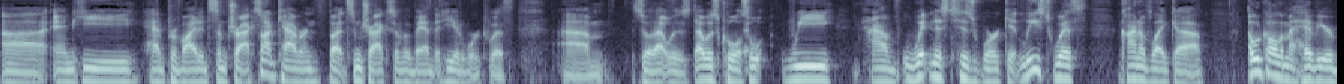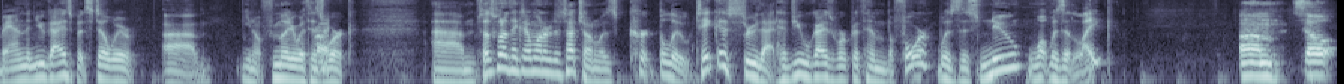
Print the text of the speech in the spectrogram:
uh, and he had provided some tracks, not Cavern, but some tracks of a band that he had worked with. Um, so that was that was cool. So we have witnessed his work at least with kind of like a, I would call them a heavier band than you guys, but still we're uh, you know familiar with his Right. work. Um, so that's one of the things I wanted to touch on was Kurt Ballou. Take us through that. Have you guys worked with him before? Was this new? What was it like? Um, so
